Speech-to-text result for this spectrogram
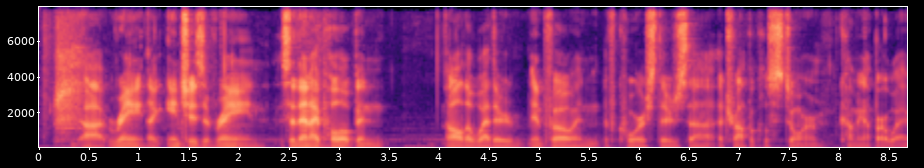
uh, rain, like inches of rain." So then I pull open all the weather info, and of course, there's uh, a tropical storm coming up our way.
